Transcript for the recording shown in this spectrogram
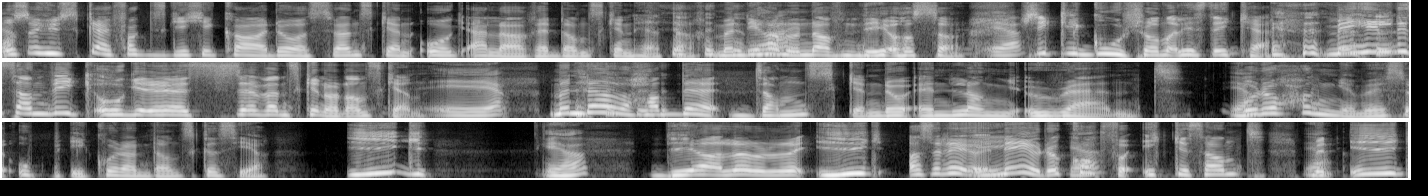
Og så husker jeg faktisk ikke hva da svensken og eller dansken heter. Men de har noen navn, de også. Skikkelig god journalistikk her. Med Hilde Sandvik og eh, svensken og dansken. Men der hadde dansken da en lang rant. Og da hang jeg meg så opp i hvordan dansker sier ig. ja. Det er allerede ig. Altså, det, er, det er jo da Ja. kort for ikke sant, men ig,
